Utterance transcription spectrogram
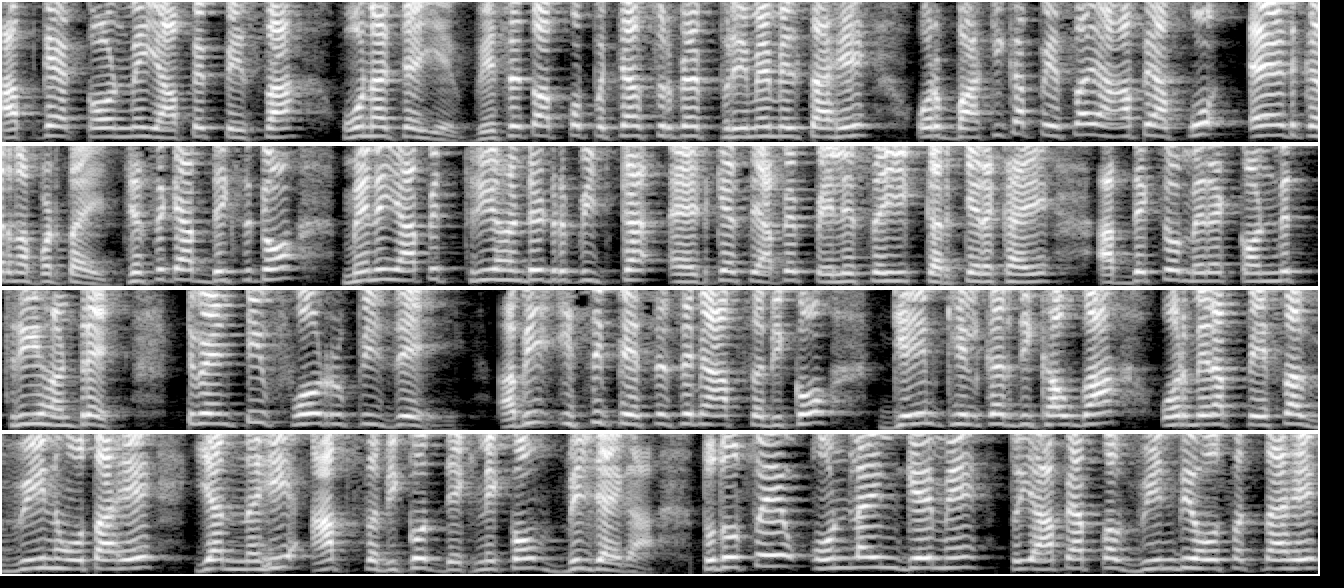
आपके अकाउंट में यहाँ पे पैसा होना चाहिए। वैसे तो आपको पचास रुपए फ्री में मिलता है और बाकी का पैसा यहाँ पे आपको ऐड करना पड़ता है। जैसे कि आप देख सकते हो, मैंने यहाँ पे थ्री हंड्रेड रुपीज़ का एड कैसे यहाँ पे पहले से ही करके रखा है। आप देख सकते हो, मेरे अकाउंट में three hundred twenty four rupees है। अभी इसी पैसे से मैं आप सभी को गेम खेलकर दिखाऊँगा और मेरा पैसा विन होता है या नहीं आप सभी को देखने को मिल जाएगा। तो दोस्तों, ये ऑनलाइन गेम है तो यहाँ पे आपका विन भी हो सकता है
